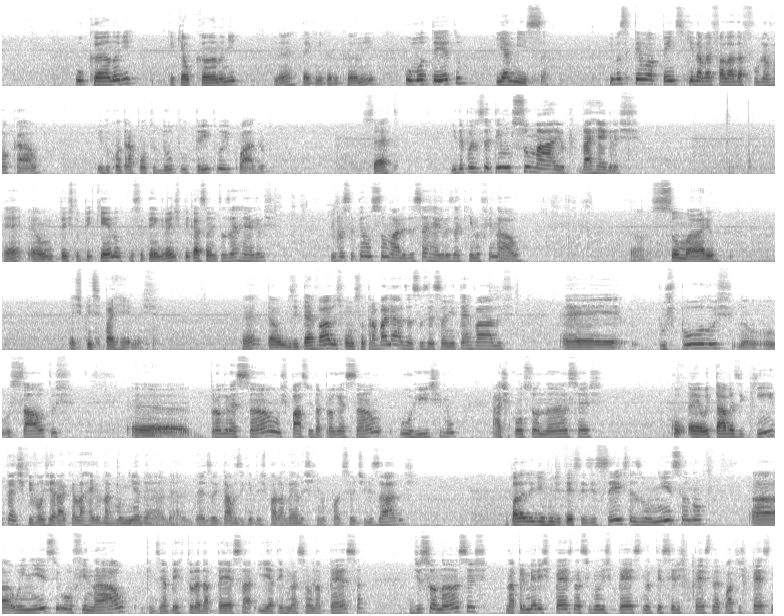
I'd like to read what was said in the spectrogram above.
O cânone, o que é o cânone, né? técnica do cânone, o moteto e a missa. E você tem um apêndice que ainda vai falar da fuga vocal, e do contraponto duplo, triplo e quádruplo. Certo? E depois você tem um sumário das regras. É, é um texto pequeno, você tem a grande explicação de todas as regras. E você tem um sumário dessas regras aqui no final. Então, sumário das principais regras. É, então, os intervalos, como são trabalhados, a sucessão de intervalos, é, os pulos, os saltos, é, progressão, os passos da progressão, o ritmo, as consonâncias, é, oitavas e quintas, que vão gerar aquela regra da harmonia da, da, das oitavas e quintas paralelas que não podem ser utilizadas. O paralelismo de terças e sextas, o uníssono, uh, o início, o final, quer dizer, a abertura da peça e a terminação da peça. Dissonâncias, na primeira espécie, na segunda espécie, na terceira espécie, na quarta espécie,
